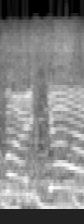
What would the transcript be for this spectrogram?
Oh my god!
